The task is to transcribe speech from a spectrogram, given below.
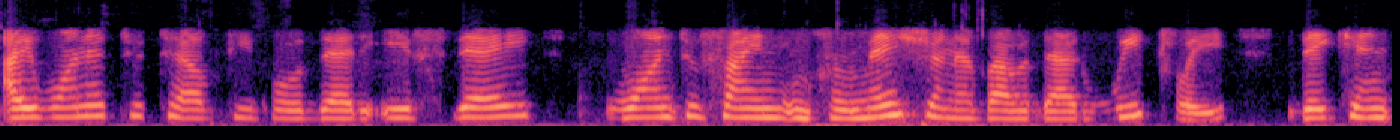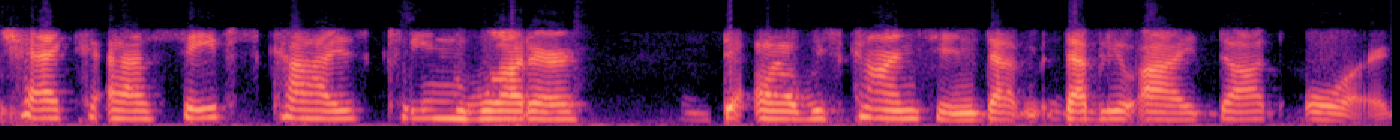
I wanted to tell people that if they want to find information about that weekly, they can check uh, Safe Skies Clean Water uh, Wisconsin wi.org,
